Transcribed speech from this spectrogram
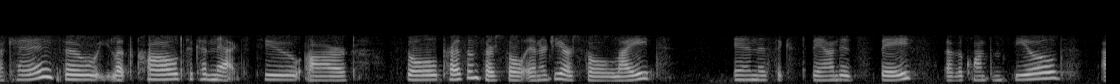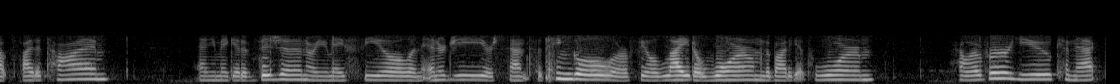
Okay, so let's call to connect to our soul presence, our soul energy, our soul light in this expanded space of the quantum field outside of time, and you may get a vision or you may feel an energy or sense a tingle or feel light or warm the body gets warm. However you connect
